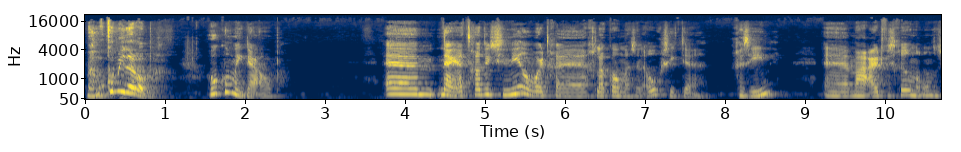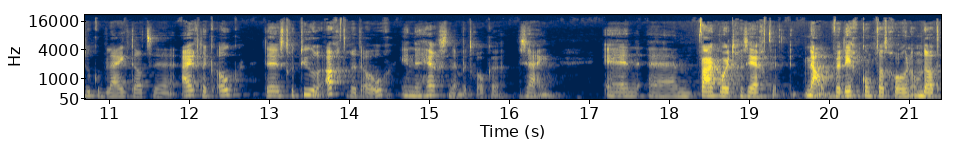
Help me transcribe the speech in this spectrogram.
Maar hoe kom je daarop? Hoe kom ik daarop? Um, nou ja, traditioneel wordt glaucoom als een oogziekte gezien. Uh, maar uit verschillende onderzoeken blijkt dat uh, eigenlijk ook de structuren achter het oog in de hersenen betrokken zijn. En um, vaak wordt gezegd, nou, wellicht komt dat gewoon omdat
